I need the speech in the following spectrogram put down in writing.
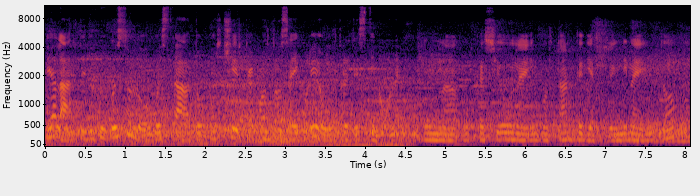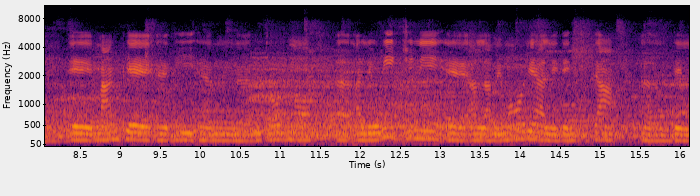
e all'arte di cui questo luogo è stato per circa quattro secoli e oltre testimone. Un'occasione importante di apprendimento, eh, ma anche eh, di ehm, ritorno eh, alle origini, eh, alla memoria, all'identità eh, del,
